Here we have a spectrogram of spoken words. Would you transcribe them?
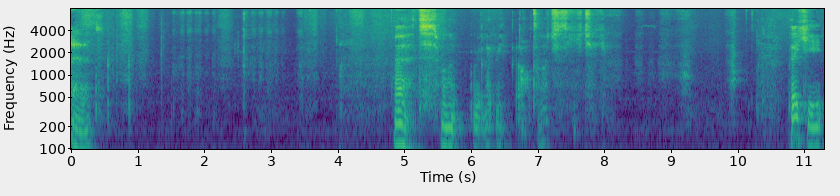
Evet. Evet. Bunu böyle bir altına çizgi çek. Peki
